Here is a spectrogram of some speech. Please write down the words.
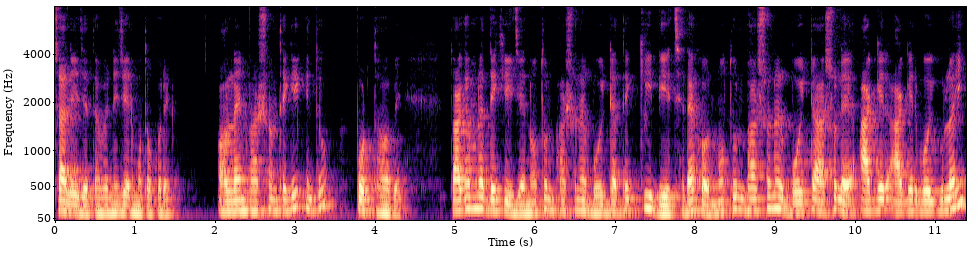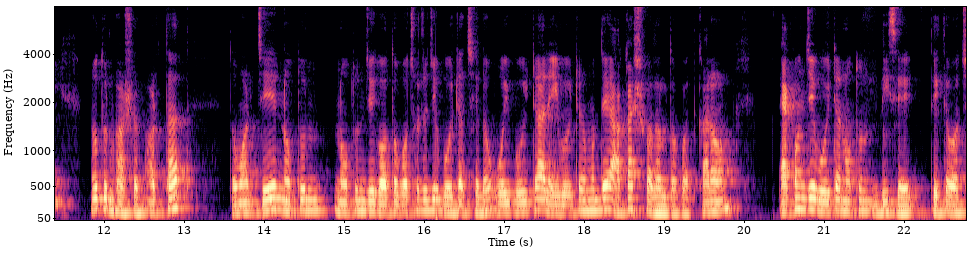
চালিয়ে যেতে হবে নিজের মতো করে। অনলাইন ভার্সন থেকেই কিন্তু পড়তে হবে। তো আগে আমরা দেখি যে নতুন ভার্সনের বইটাতে কি দিয়েছে। দেখো, নতুন ভার্সনের বইটা আসলে আগের আগের বইগুলাই নতুন ভার্সন, অর্থাৎ তোমার যে নতুন নতুন যে গত বছরের যে বইটা ছিল, ওই বইটা আর এই বইটার মধ্যে আকাশ পাতাল তফাৎ। কারণ এখন যে বইটা নতুন দিছে, দেখতে পাচ্ছ,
